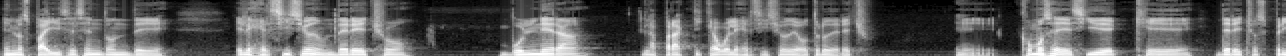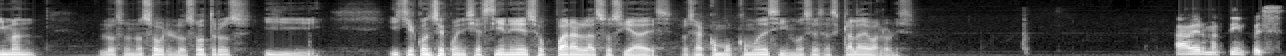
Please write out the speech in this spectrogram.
en los países en donde el ejercicio de un derecho vulnera la práctica o el ejercicio de otro derecho? Eh, ¿Cómo se decide qué derechos priman los unos sobre los otros y y qué consecuencias tiene eso para las sociedades? O sea, ¿cómo, cómo decidimos esa escala de valores? A ver, Martín, pues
